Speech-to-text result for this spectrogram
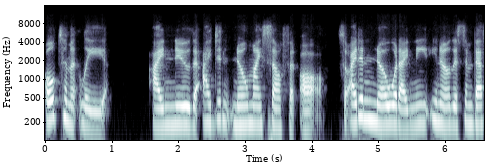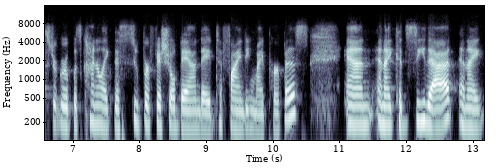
ultimately, I knew that I didn't know myself at all. So I didn't know what I need. You know, this investor group was kind of like this superficial band-aid to finding my purpose. And and I could see that and I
